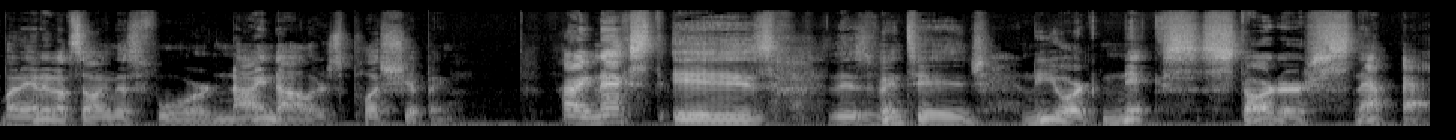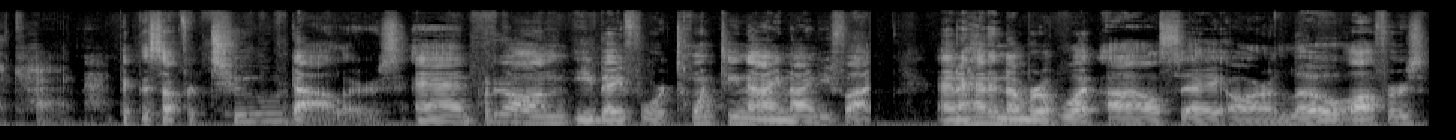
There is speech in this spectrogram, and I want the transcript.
but I ended up selling this for nine dollars plus shipping. All right, next is this vintage New York Knicks starter snapback hat. I picked this up for $2 and put it on eBay for $29.95. And I had a number of what I'll say are low offers.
